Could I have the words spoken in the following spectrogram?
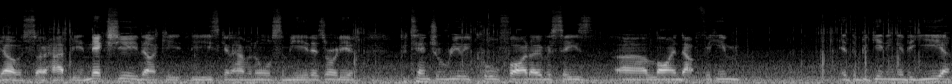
yeah, I was so happy. And next year, like he, he's going to have an awesome year. There's already a potential really cool fight overseas uh, lined up for him at the beginning of the year.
